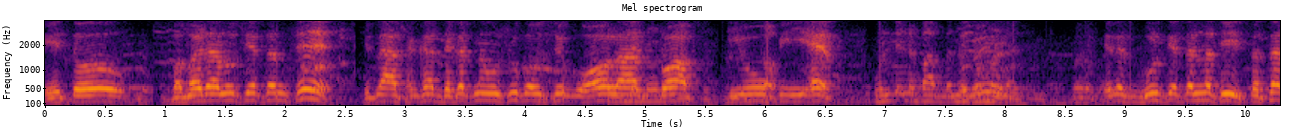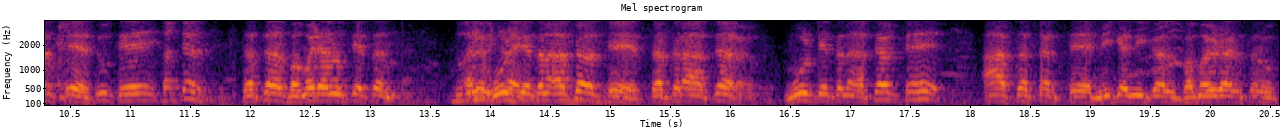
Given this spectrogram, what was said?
એ તો ભમરડાનું ચેતન છે એટલે આ સખા જગત ને હું શું કઉ છું ઓલ આર ટોપ ટીઓપીએસ. એટલે મૂળ ચેતન નથી સતર છે. શું છે? સતર ભમડિયા નું ચેતન. અને મૂળ ચેતન અચળ છે. સતર અચળ. મૂળ ચેતન અચળ છે આ સતર છે. મિકેનિકલ ભમડિયા સ્વરૂપ.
